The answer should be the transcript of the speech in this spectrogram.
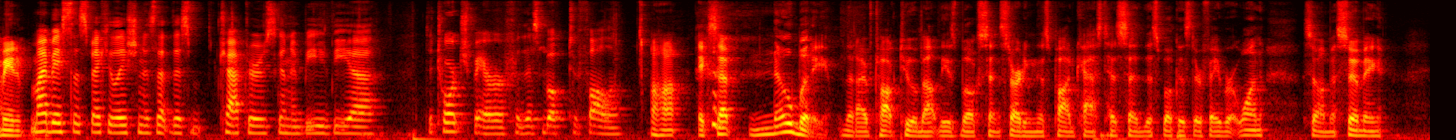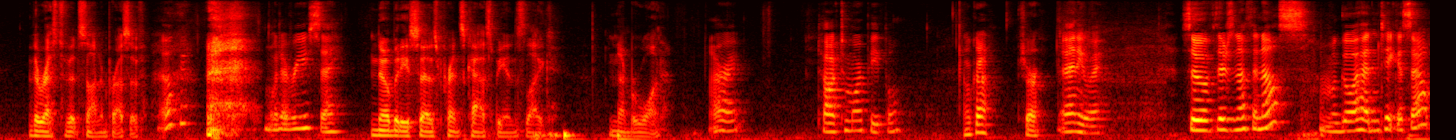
mean, My baseless speculation is that this chapter is going to be the uh, the torchbearer for this book to follow. uh huh. Except nobody that I've talked to about these books since starting this podcast has said this book is their favorite one. So I'm assuming the rest of it's not impressive. Okay. Whatever you say. Nobody says Prince Caspian's like number one. All right. Talk to more people. Okay, sure. Anyway. So if there's nothing else, I'm going to go ahead and take us out.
